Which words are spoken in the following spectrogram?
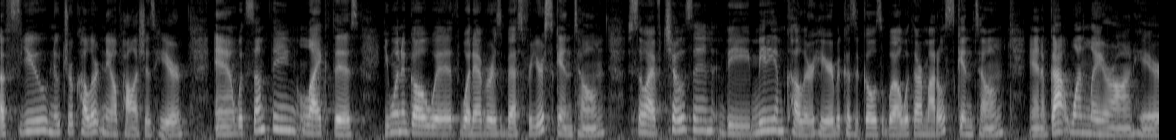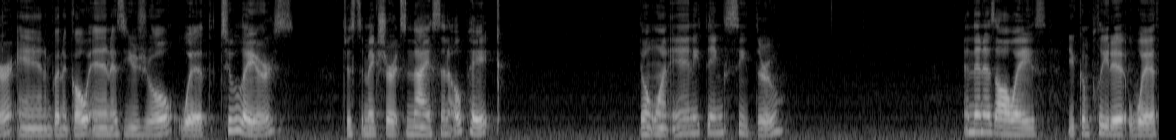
a few neutral colored nail polishes here, and with something like this, you want to go with whatever is best for your skin tone. So I've chosen the medium color here because it goes well with our model skin tone, and I've got one layer on here, and I'm going to go in as usual with two layers just to make sure it's nice and opaque. Don't want anything see-through. And then as always, you complete it with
